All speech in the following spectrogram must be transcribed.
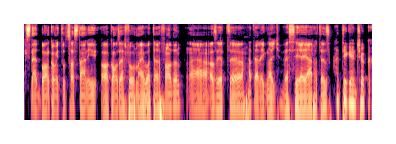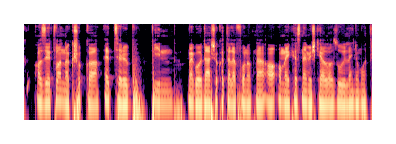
Xnet bank, amit tudsz használni alkalmazás formájában a telefonodon, azért hát elég nagy veszélye járhat ez. Hát igen, csak azért vannak sokkal egyszerűbb PIN megoldások a telefonoknál, a, amelyekhez nem is kell az új lenyomat,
